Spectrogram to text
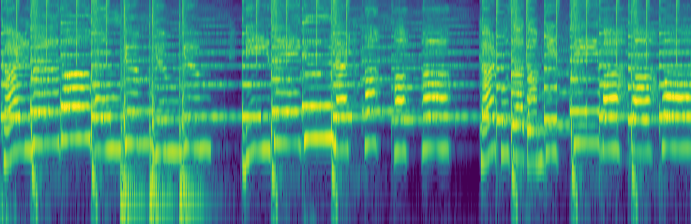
Karnı davul güm güm güm. Bize güler ha ha ha. Karpuz adam gitti vah vah vah.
